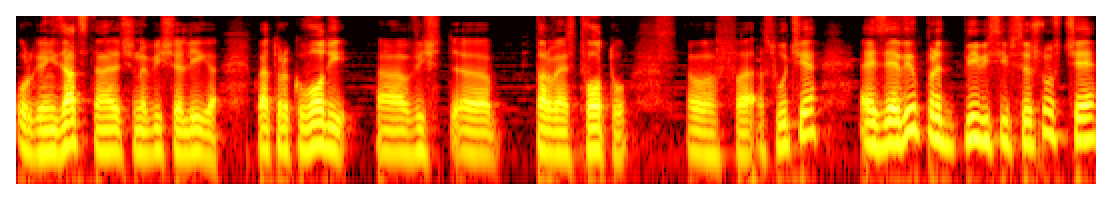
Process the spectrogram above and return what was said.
организацията, наречена Висша лига, която ръководи а, виш, а, първенството в а, случая, е заявил пред BBC всъщност, че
